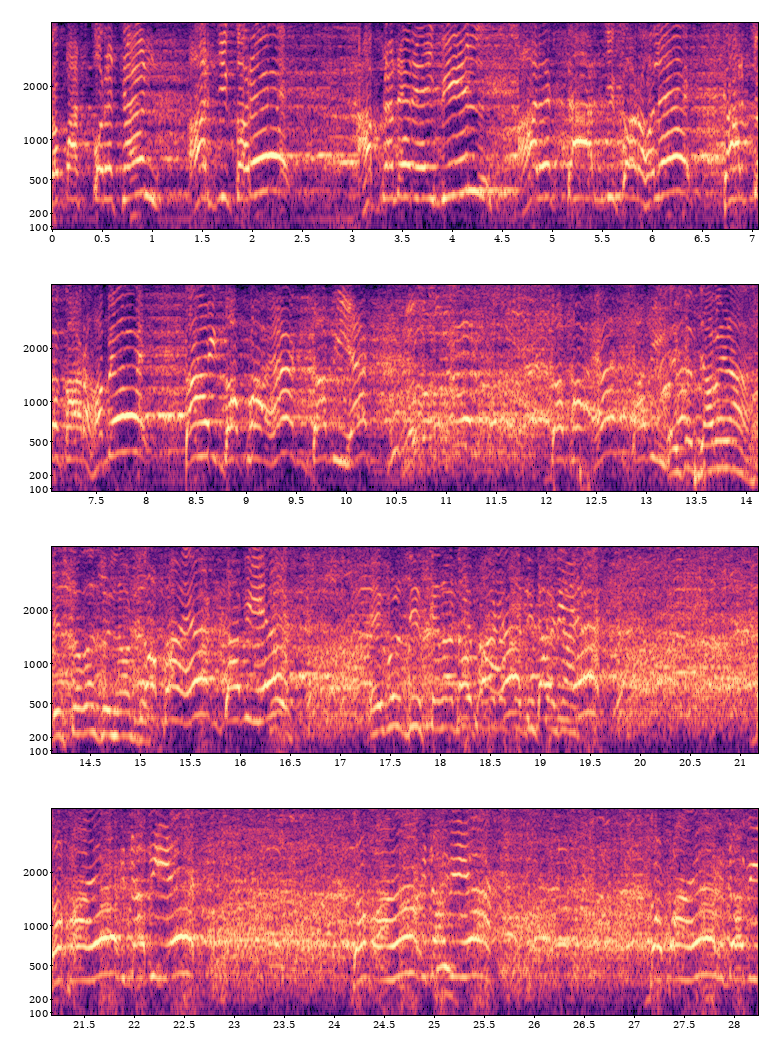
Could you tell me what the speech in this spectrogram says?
লোপাট করেছেন আরজি করে আপনাদের এই বিল আরেকটা আরজিকর হলে কার্যকর হবে। তাই দফা এক দাবি এক। দফা এক দাবি এইসব যাবে না this slogans will not go দফা এক দাবি এক। এইগুলো this cannot be part of the discussion দফা এক দাবি এক। দফা এক দাবি এক। দফা এক দাবি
